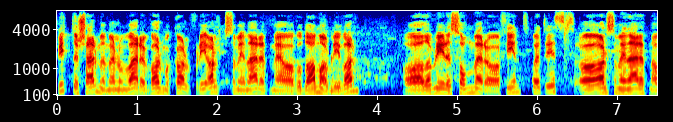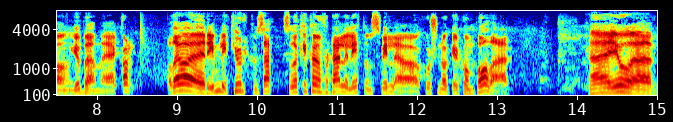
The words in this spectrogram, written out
bytter skjermen mellom å være varm og kald, fordi alt som er i nærheten med dama blir varm. Og da blir det sommer og fint på et vis. Og alt som er i nærheten av gubben er kaldt. Og det var et rimelig kult konsept. Så dere kan jo fortelle litt om spillet og hvordan dere kom på det her. Eh, jo, eh,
